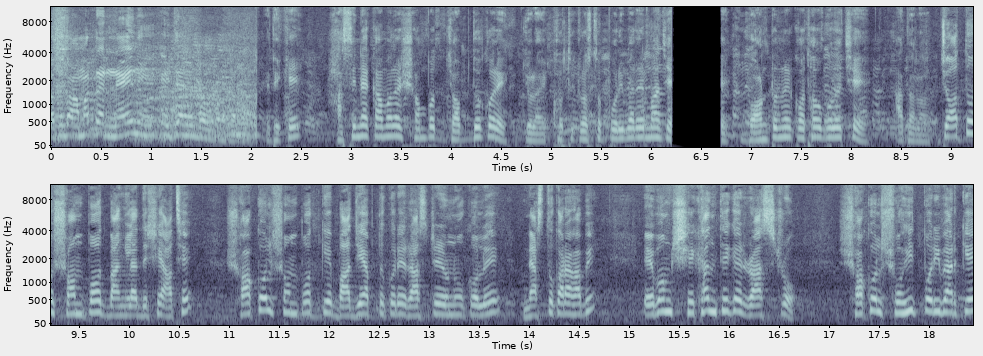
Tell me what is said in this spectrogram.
অথবা আমারটা নেয়নি এটা আমি বলব এদিকে হাসিনা কামালের সম্পদ জব্দ করে জুলাই ক্ষতিগ্রস্ত পরিবারের মাঝে বন্টনের কথাও বলেছে আদালত। যত সম্পদ বাংলাদেশে আছে সকল সম্পদকে বাজেয়াপ্ত করে রাষ্ট্রের অনুকূলে ন্যস্ত করা হবে এবং সেখান থেকে রাষ্ট্র সকল শহীদ পরিবারকে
